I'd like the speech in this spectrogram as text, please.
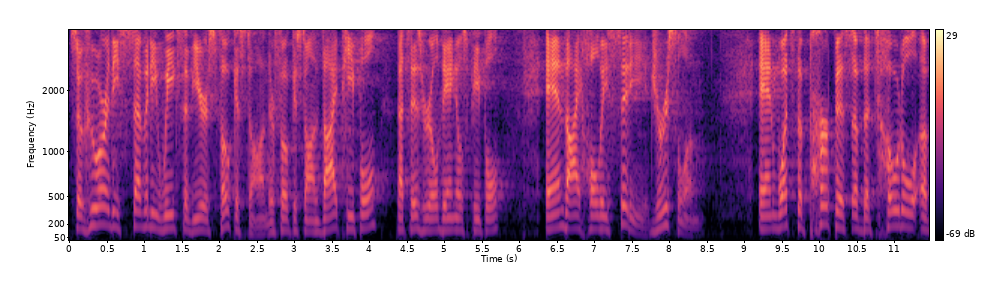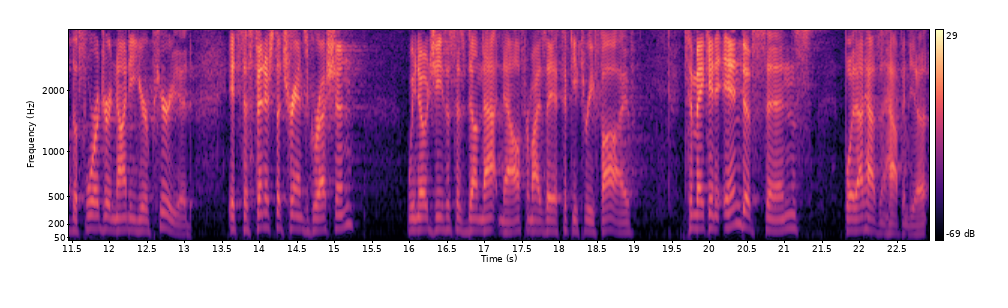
So, who are these 70 weeks of years focused on? They're focused on thy people, that's Israel, Daniel's people, and thy holy city, Jerusalem. And what's the purpose of the total of the 490 year period? It's to finish the transgression. We know Jesus has done that now from Isaiah 53 5. To make an end of sins. Boy, that hasn't happened yet.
